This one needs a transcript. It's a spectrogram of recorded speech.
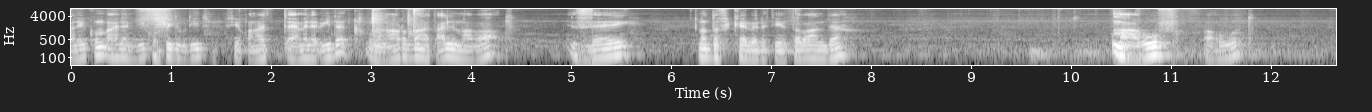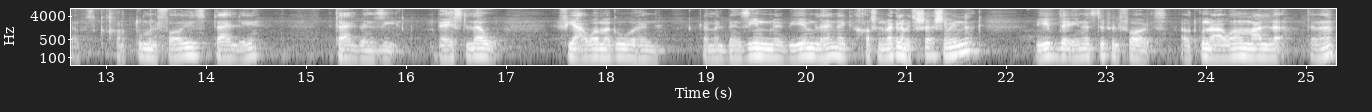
عليكم. أهلا بيكم في فيديو جديد في قناة اعملها بإيدك. والنهاردة هنتعلم مع بعض إزاي ننضف الكربيراتير طبعا ده معروف أهوت. خرطوم الفايض بتاع الإيه؟ بتاع البنزين. بحيث لو في عوامة جوه هنا لما البنزين بيملى هنا عشان المكنة ما تشرقش منك بيبدأ ينزل في الفايض أو تكون عوامة معلقة. تمام؟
